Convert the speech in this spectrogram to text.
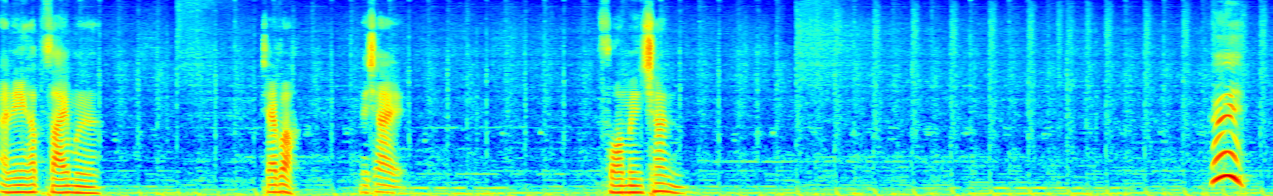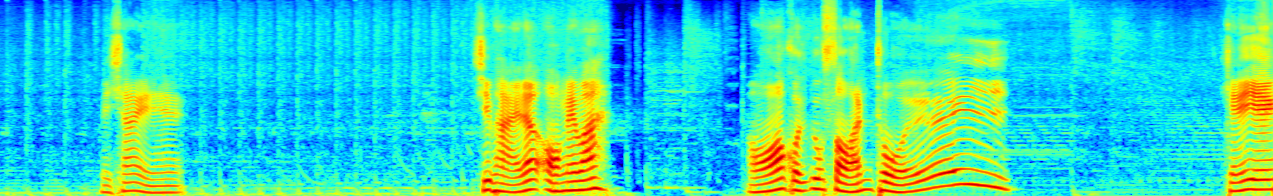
อันนี้ครับซ้ายมือ ใช่ป่ะไม่ใช่ formation ไม่ใช่นะฮะชิบหายแล้วออกไงวะ อ๋อกดลูกศรโถเอ้ยแค่นี้เอง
